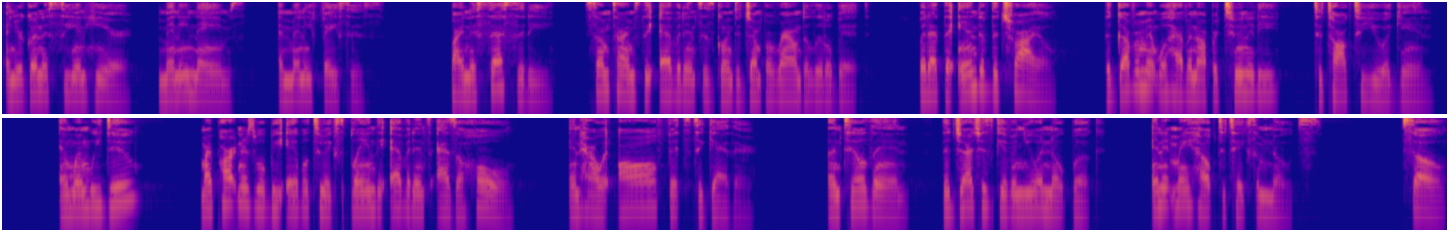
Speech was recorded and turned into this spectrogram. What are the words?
and you're going to see and hear many names and many faces. By necessity, sometimes the evidence is going to jump around a little bit, but at the end of the trial, the government will have an opportunity to talk to you again. And when we do, my partners will be able to explain the evidence as a whole and how it all fits together. Until then, the judge has given you a notebook and it may help to take some notes. So,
